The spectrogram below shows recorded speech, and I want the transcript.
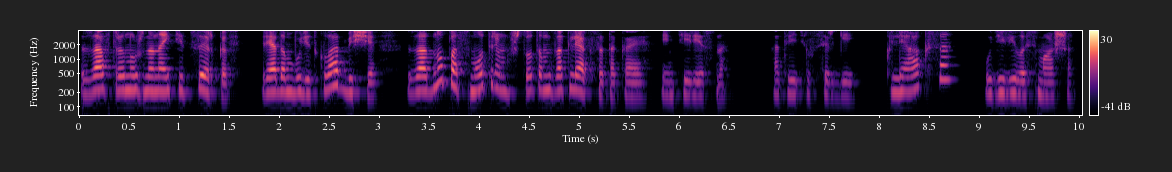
«Завтра нужно найти церковь. Рядом будет кладбище. Заодно посмотрим, что там за клякса такая. Интересно», – ответил Сергей. «Клякса?» – удивилась Маша.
